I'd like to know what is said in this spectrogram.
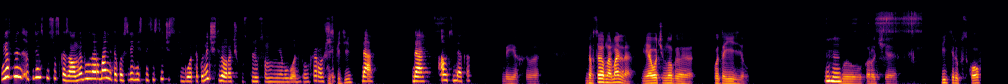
Ну, я, в, прин- в принципе, все сказала. У меня был нормальный такой среднестатистический год, такой на четверочку с плюсом у меня год был, Из хороший. пяти? Да, да. А у тебя как? Да я хз. Да в целом нормально. Я очень много куда ездил. Мгм. Был, короче, Питер, Псков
